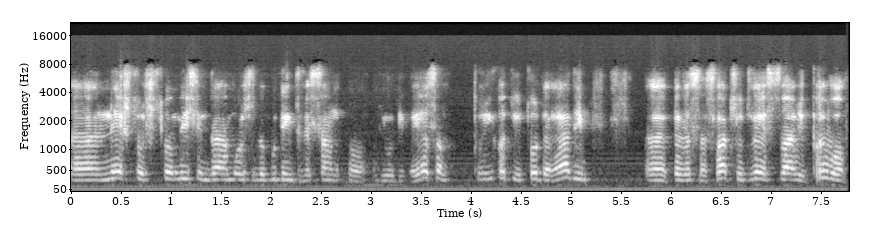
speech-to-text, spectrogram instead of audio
a, nešto što mislim da može da bude interesantno ljudima. Ja sam prihvatio to da radim a, kada sam shvatio dve stvari. Prvo,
